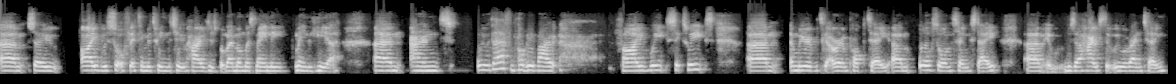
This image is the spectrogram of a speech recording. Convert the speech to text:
Um, so I was sort of flitting between the two houses, but my mum was mainly mainly here. Um, and we were there for probably about five weeks, six weeks. Um, and we were able to get our own property, um, also on the same estate. Um, it was a house that we were renting,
